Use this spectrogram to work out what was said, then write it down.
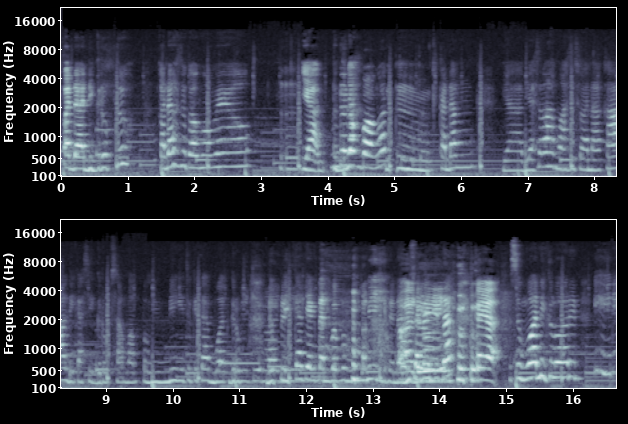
pada di grup tuh kadang suka ngomel. Mm-mm. Ya mendadak banget Mm, kadang ya biasalah mahasiswa nakal dikasih grup sama pembimbing itu kita buat grup Bikin duplikat lagi. yang tanpa pembimbing gitu nah Aduh. kita kayak semua dikeluarin ih ini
